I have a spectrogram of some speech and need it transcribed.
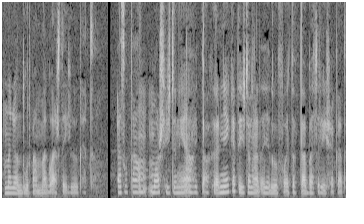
nagyon durván megverték őket. Ezután Mars és Dani elhagyta a környéket, és Donald egyedül folytatta a betöréseket.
